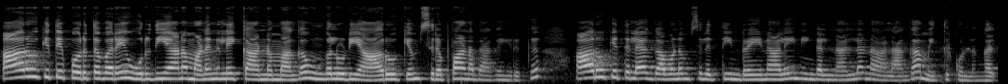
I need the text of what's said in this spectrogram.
ஆரோக்கியத்தை பொறுத்தவரை உறுதியான மனநிலை காரணமாக உங்களுடைய ஆரோக்கியம் சிறப்பானதாக இருக்கு. ஆரோக்கியத்தில் கவனம் செலுத்தி இன்றைய நாளை நீங்கள் நல்ல நாளாக அமைத்து கொள்ளுங்கள்.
